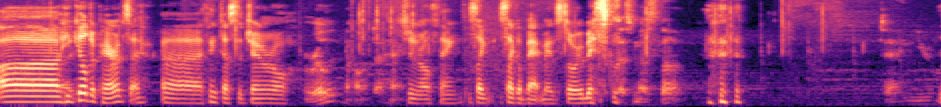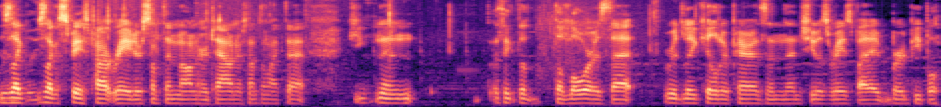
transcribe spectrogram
Uh, he killed her parents. I, uh, I think that's the general Really? Oh, dang. general thing. It's like it's like a Batman story basically. That's messed up. Dang you. It's like Ridley. it's like a space pirate raid or something on her town or something like that. He- Then I think the the lore is that Ridley killed her parents and then she was raised by bird people.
